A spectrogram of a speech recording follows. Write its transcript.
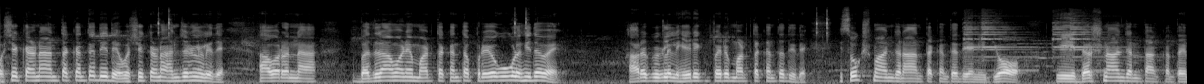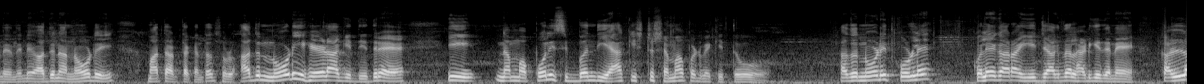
ವಶೀಕರಣ ಅಂತಕ್ಕಂಥದ್ದು ಇದೆ, ವಶೀಕರಣ ಅಂಜನಗಳಿದೆ. ಅವರನ್ನು ಬದಲಾವಣೆ ಮಾಡ್ತಕ್ಕಂಥ ಪ್ರಯೋಗಗಳು ಇದ್ದಾವೆ ಆರೋಗ್ಯಗಳಲ್ಲಿ ಹೇರಿಪೇರಿ ಮಾಡ್ತಕ್ಕಂಥದ್ದು ಇದೆ. ಈ ಸೂಕ್ಷ್ಮಾಂಜನ ಅಂತಕ್ಕಂಥದ್ದು ಏನಿದೆಯೋ ಈ ದರ್ಶನಾಂಜನ ತಕ್ಕಂಥ ಏನಿದೆ ಅದನ್ನು ನೋಡಿ ಮಾತಾಡ್ತಕ್ಕಂಥದ್ದು ಸುಳ್ಳು. ಅದನ್ನು ನೋಡಿ ಹೇಳಾಗಿದ್ದಿದ್ರೆ ಈ ನಮ್ಮ ಪೊಲೀಸ್ ಸಿಬ್ಬಂದಿ ಯಾಕೆ ಇಷ್ಟು ಶ್ರಮ ಪಡಬೇಕಿತ್ತು? ಅದನ್ನು ನೋಡಿದ ಕೂಡಲೇ ಕೊಲೆಗಾರ ಈ ಜಾಗದಲ್ಲಿ ಅಡಗಿದ್ದಾನೆ, ಕಳ್ಳ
